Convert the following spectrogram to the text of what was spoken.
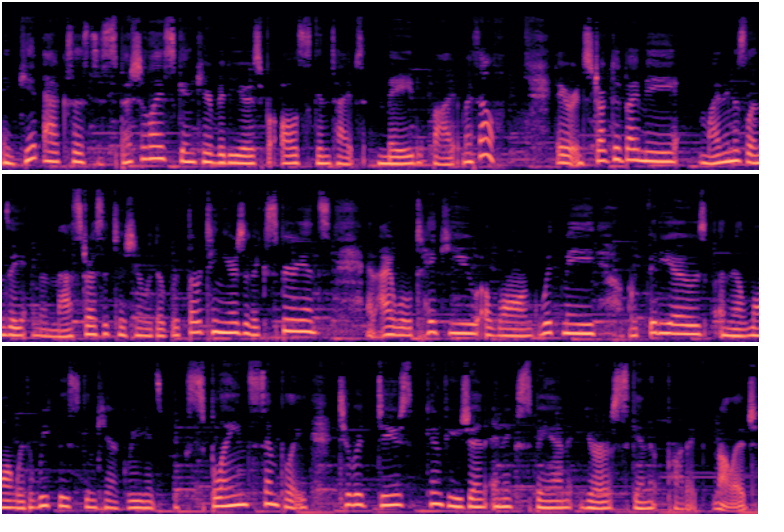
and get access to specialized skincare videos for all skin types made by myself. They are instructed by me. My name is Lindsey. I'm a master esthetician with over 13 years of experience, and I will take you along with me with videos and along with weekly skincare ingredients explained simply to reduce confusion and expand your skin product knowledge.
